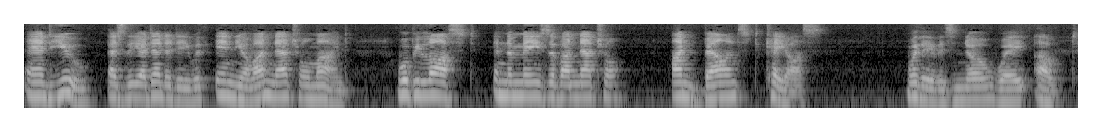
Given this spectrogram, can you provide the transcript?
and you, as the identity within your unnatural mind, will be lost in the maze of unnatural, unbalanced chaos where there is no way out.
